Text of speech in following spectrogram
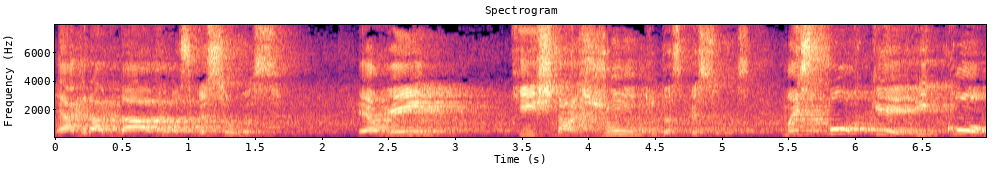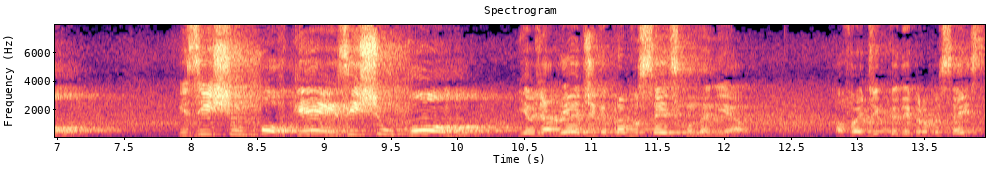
é agradável às pessoas, é alguém que está junto das pessoas. Mas por quê e como? Existe um porquê, existe um como. E eu já dei a dica para vocês com Daniel. Qual foi a dica que eu dei para vocês?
